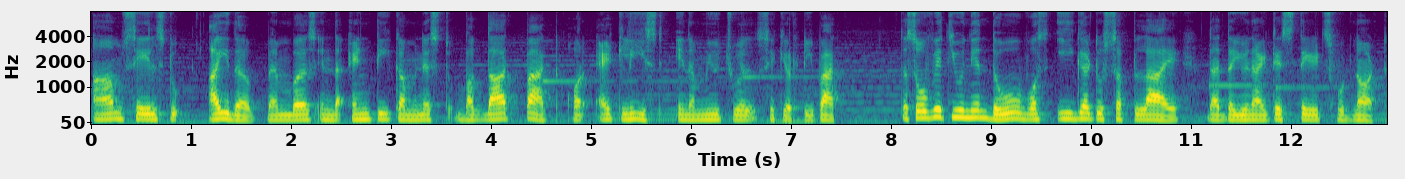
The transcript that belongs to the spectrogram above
arms sales to either members in the anti communist Baghdad Pact or at least in a mutual security pact. The Soviet Union, though, was eager to supply that the United States would not.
